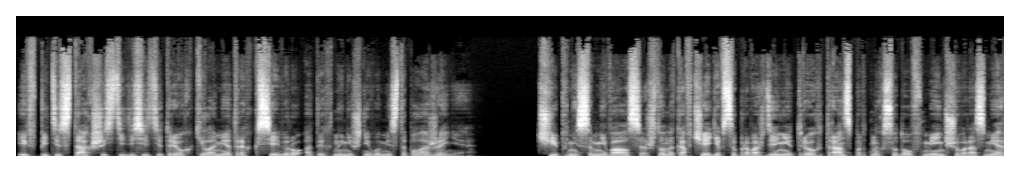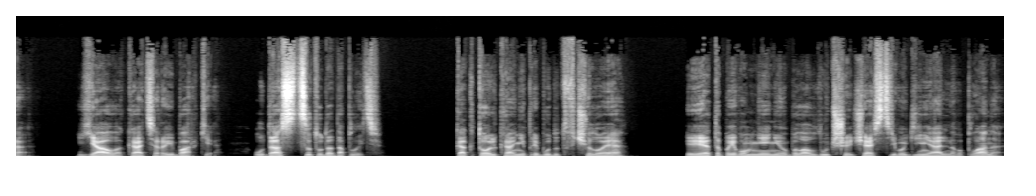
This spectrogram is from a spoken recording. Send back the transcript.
и в 563 километрах к северу от их нынешнего местоположения. Чип не сомневался, что на ковчеге в сопровождении трех транспортных судов меньшего размера, яла, катера и барки, удастся туда доплыть. Как только они прибудут в Чилуэ, и это, по его мнению, была лучшая часть его гениального плана,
